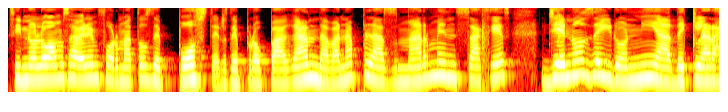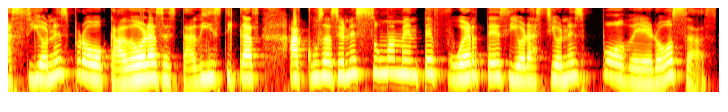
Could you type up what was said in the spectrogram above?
sino lo vamos a ver en formatos de pósters, de propaganda, van a plasmar mensajes llenos de ironía, declaraciones provocadoras, estadísticas, acusaciones sumamente fuertes y oraciones poderosas.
